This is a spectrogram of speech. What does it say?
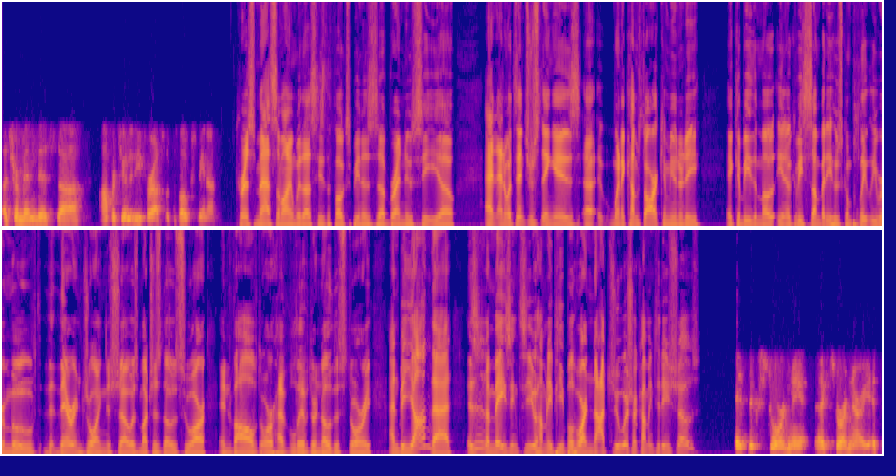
a tremendous uh, opportunity for us with the Folksbiene. Chris Massimine with us. He's the Folksbiene's uh, brand new CEO. And and what's interesting is uh, when it comes to our community, it could be the most, you know, it could be somebody who's completely removed. that They're enjoying the show as much as those who are involved or have lived or know the story. And beyond that, isn't it amazing to you how many people who are not Jewish are coming to these shows? It's extraordinary. Extraordinary. It's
